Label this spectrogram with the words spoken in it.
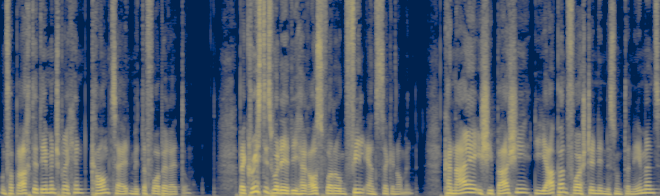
und verbrachte dementsprechend kaum Zeit mit der Vorbereitung. Bei Christie's wurde die Herausforderung viel ernster genommen. Kanae Ishibashi, die Japan-Vorständin des Unternehmens,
